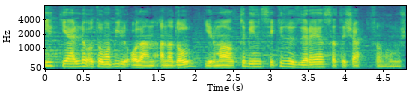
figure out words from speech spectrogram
ilk yerli otomobil olan Anadolu 26.800 liraya satışa sunulmuş.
